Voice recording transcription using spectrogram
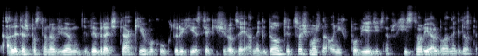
ale też postanowiłem wybrać takie, wokół których jest jakiś rodzaj anegdoty, coś można o nich powiedzieć, na przykład historię albo anegdotę.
